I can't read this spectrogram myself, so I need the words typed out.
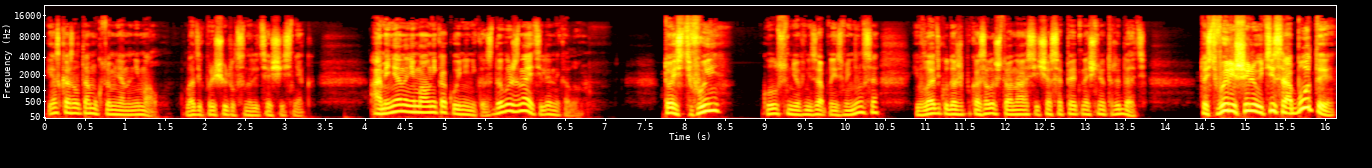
я сказал тому, кто меня нанимал». Владик прищурился на летящий снег. «А меня нанимал никакой не Никос. Да вы же знаете, Лена Николаевна». «То есть вы...» Голос у нее внезапно изменился, и Владику даже показалось, что она сейчас опять начнет рыдать. То есть вы решили уйти с работы?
